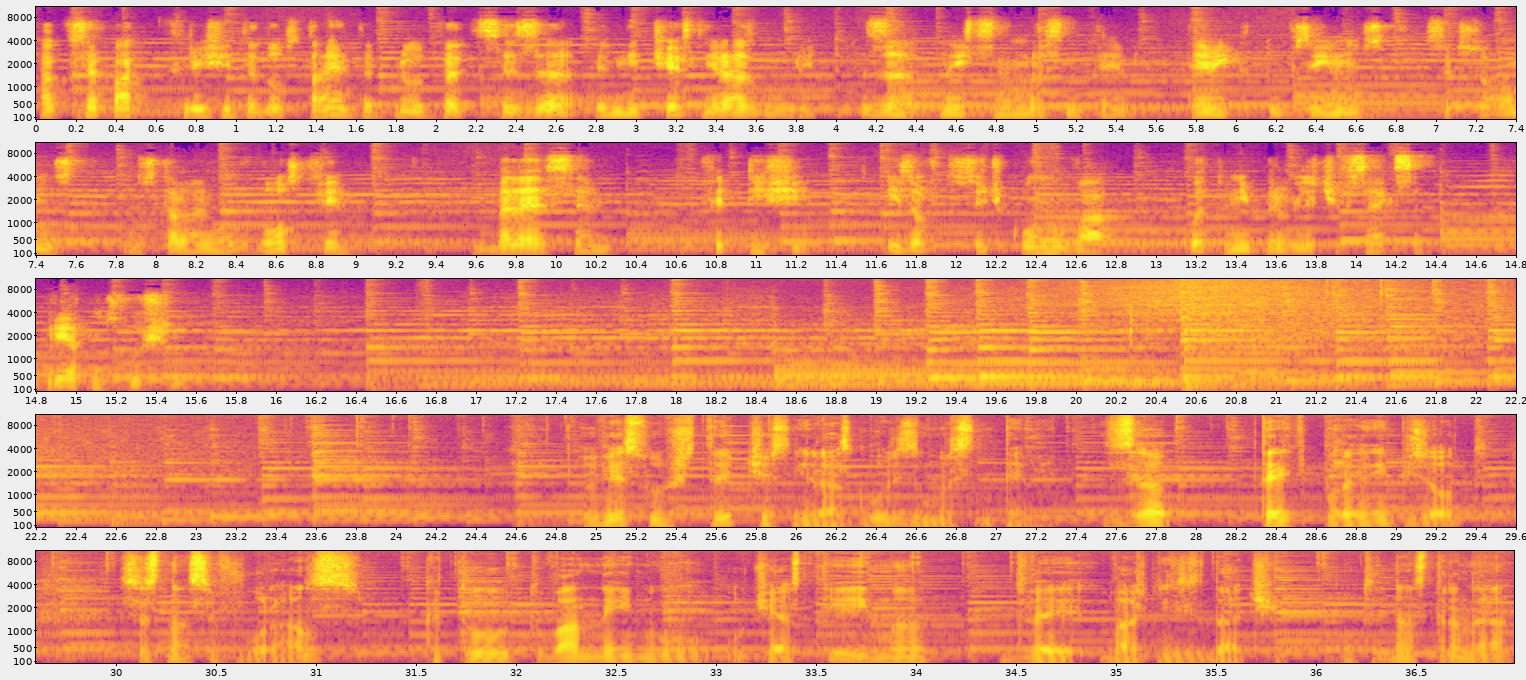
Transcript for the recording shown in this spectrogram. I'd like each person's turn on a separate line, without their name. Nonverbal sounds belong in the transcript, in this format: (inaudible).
Ако все пак решите да останете, пригответе се за едни честни разговори за наистина мръсни теми. Теми като взаимност, сексуалност, доставяне на удоволствие, БДСМ, фетиши и изобщо всичко това, което ни привлича в секса. Приятно слушане! Вие слушате честни разговори за мръсни теми. За трети пореден епизод с нас е Флоранс, като това нейно участие има две важни задачи. От една страна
